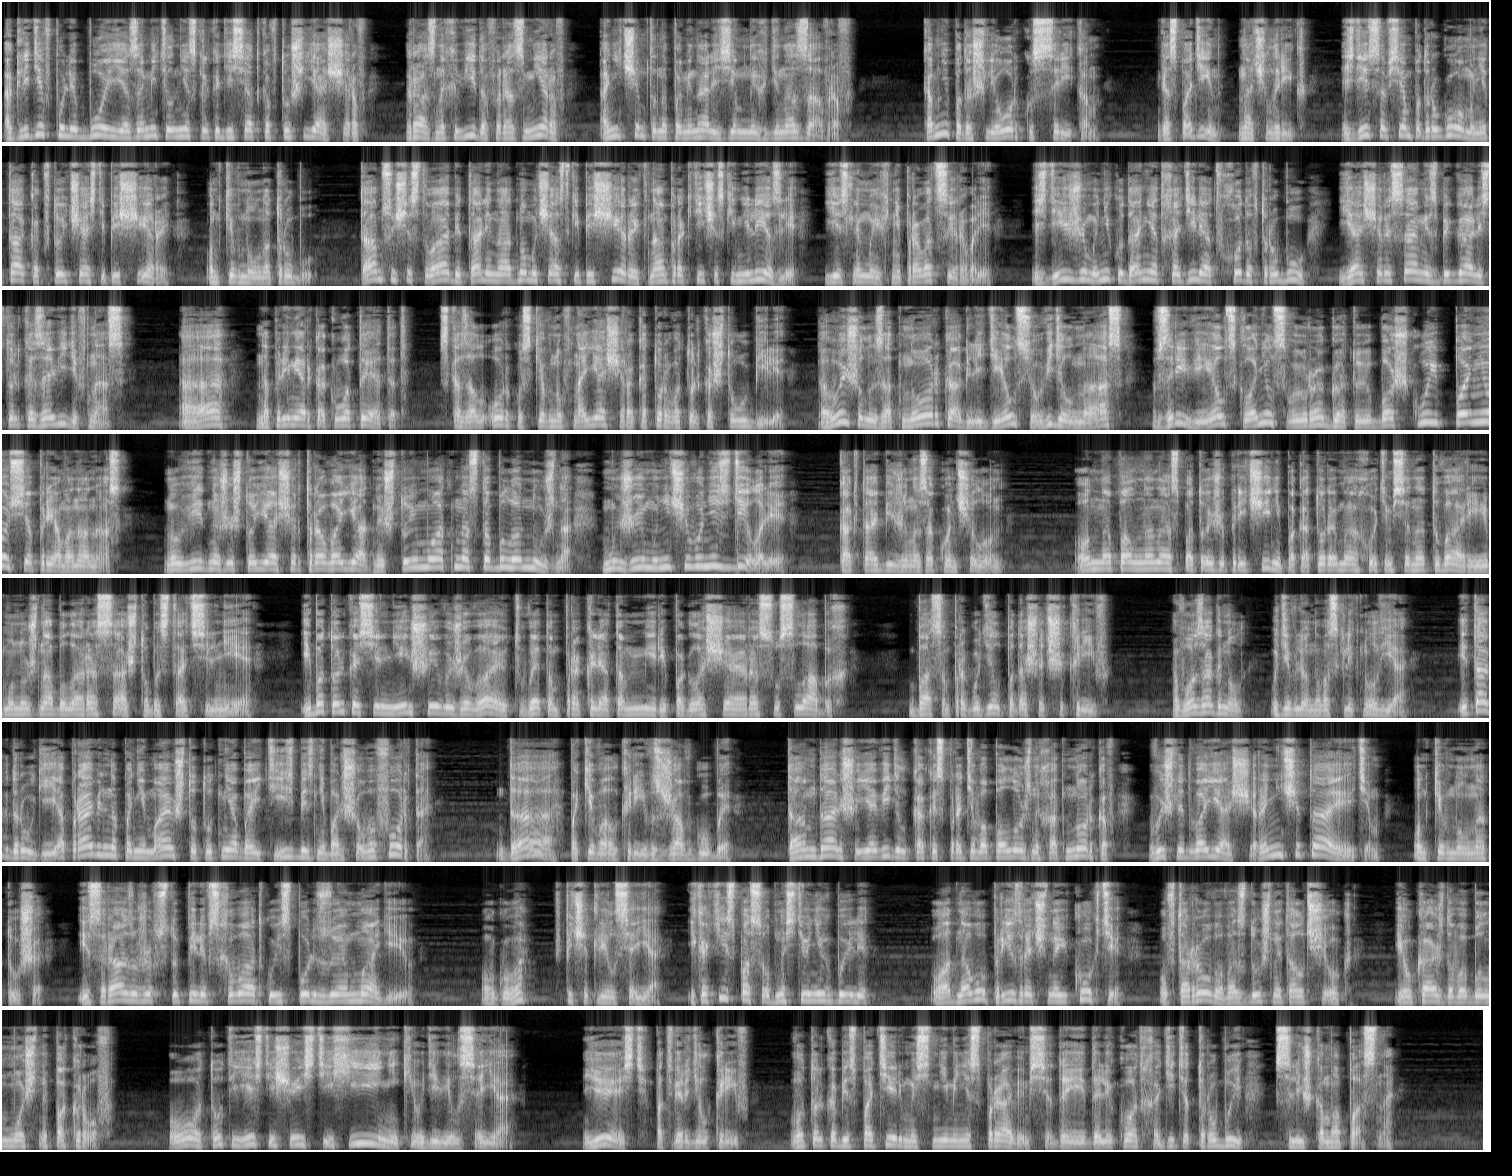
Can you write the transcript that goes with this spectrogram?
Оглядев поле боя, я заметил несколько десятков туш ящеров, разных видов и размеров, они чем-то напоминали земных динозавров. Ко мне подошли Оркус с Риком. «Господин», – начал Рик, – «здесь совсем по-другому, не так, как в той части пещеры», – он кивнул на трубу. Там существа обитали на одном участке пещеры и к нам практически не лезли, если мы их не провоцировали. Здесь же мы никуда не отходили от входа в трубу, ящеры сами сбегались, только завидев нас. «А, например, как вот этот», – сказал Оркус, кивнув на ящера, которого только что убили. «Вышел из отнорка, огляделся, увидел нас, взревел, склонил свою рогатую башку и понесся прямо на нас». «Ну видно же, что ящер травоядный, что ему от нас-то было нужно? Мы же ему ничего не сделали!» Как-то обиженно закончил он. «Он напал на нас по той же причине, по которой мы охотимся на твари, ему нужна была роса, чтобы стать сильнее. Ибо только сильнейшие выживают в этом проклятом мире, поглощая росу слабых». Басом прогудел подошедший Крив. «Во загнул!» – удивленно воскликнул я – «Итак, други, я правильно понимаю, что тут не обойтись без небольшого форта?» «Да», – покивал Крив, сжав губы. «Там дальше я видел, как из противоположных от норков вышли два ящера, не читая этим», – он кивнул на туши, «и сразу же вступили в схватку, используя магию». «Ого!» – впечатлился я. «И какие способности у них были?» «У одного призрачные когти, у второго воздушный толчок» и у каждого был мощный покров. «О, тут есть еще и стихийники», – удивился я. «Есть», – подтвердил Крив. «Вот только без потерь мы с ними не справимся, да и далеко отходить от трубы слишком опасно».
